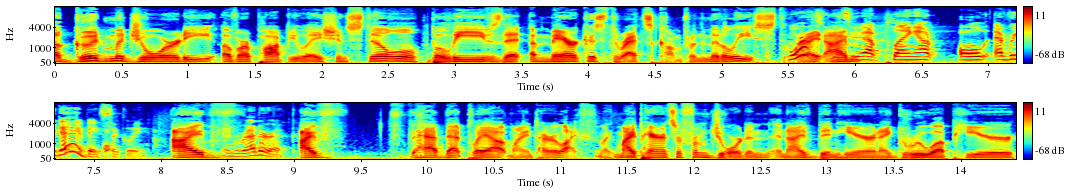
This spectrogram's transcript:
a good majority of our population still believes that America's threats come from the Middle East. Of course, right? we see that playing out all every day, basically I've in rhetoric. I've had that play out my entire life. Like my parents are from Jordan and I've been here and I grew up here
